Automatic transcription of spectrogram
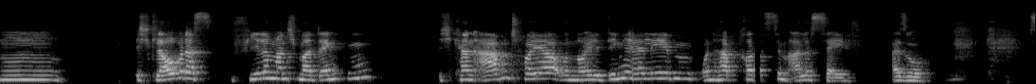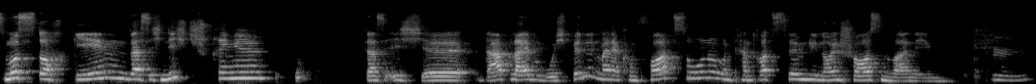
Hm, ich glaube, dass viele manchmal denken, ich kann Abenteuer und neue Dinge erleben und habe trotzdem alles safe. Also es muss doch gehen, dass ich nicht springe, dass ich äh, da bleibe, wo ich bin, in meiner Komfortzone und kann trotzdem die neuen Chancen wahrnehmen. Mhm.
